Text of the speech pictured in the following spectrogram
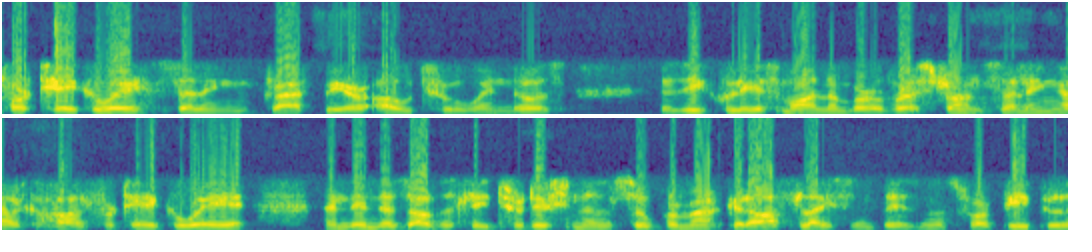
for takeaway, selling draft beer out through windows. There's equally a small number of restaurants selling alcohol for takeaway, and then there's obviously traditional supermarket off-license business where people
